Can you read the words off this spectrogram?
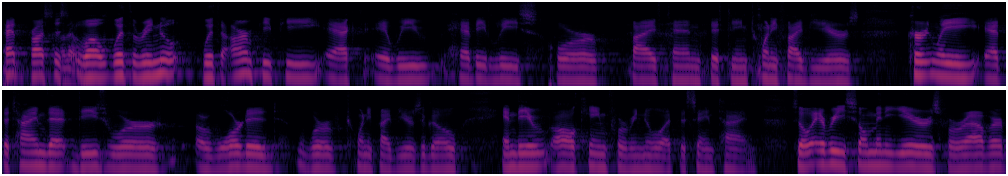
Patent process, How that well, with the renewal, with the RMPP Act, eh, we have a lease for five, 10, 15, 25 years. Currently, at the time that these were awarded, were 25 years ago, and they all came for renewal at the same time. So every so many years, for however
